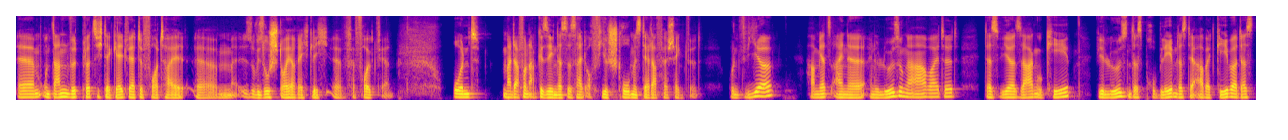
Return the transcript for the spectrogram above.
Ähm, und dann wird plötzlich der geldwerte Vorteil ähm, sowieso steuerrechtlich äh, verfolgt werden. Und mal davon abgesehen, dass es halt auch viel Strom ist, der da verschenkt wird. Und wir haben jetzt eine, eine Lösung erarbeitet, dass wir sagen, okay, wir lösen das Problem, dass der Arbeitgeber das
